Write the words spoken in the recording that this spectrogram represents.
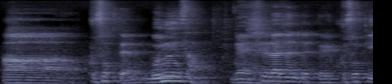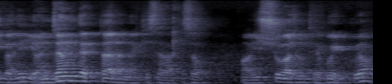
아, 구속된 문상 네. 신라젠 대표의 구속 기간이 연장됐다라는 기사가 계속 어, 이슈가 좀 되고 있고요.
